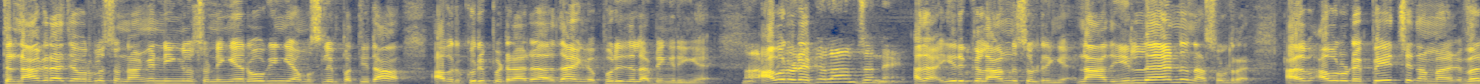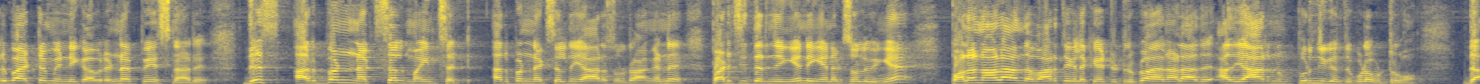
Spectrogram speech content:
திரு நாகராஜ் அவர்களும் சொன்னாங்க நீங்களும் சொன்னீங்க ரோஹிங்கியா முஸ்லீம் பத்தி தான் அவர் குறிப்பிடுறாரு. அதுதான் எங்க புரிதல் அப்படிங்கிறீங்க. அவருடைய சொன்னேன். அதான் இருக்கலாம்னு சொல்றீங்க. நான் அது இல்லைன்னு நான் சொல்றேன். அவ- அவருடைய பேச்சு நம்ம வெறுபாட்டம் இன்னைக்கு அவர் என்ன பேசினாரு? This urban Naxal mindset urban நக்சல்னு யாரை சொல்றாங்கன்னு படிச்சு தெரிஞ்சீங்க நீங்க எனக்கு சொல்லுவீங்க. பல நாளாக அந்த வார்த்தைகளை கேட்டுட்ருக்கோம். இருக்கோம் அதனால அது அது யாருன்னு புரிஞ்சுக்கிறது கூட விட்டுருவோம். The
